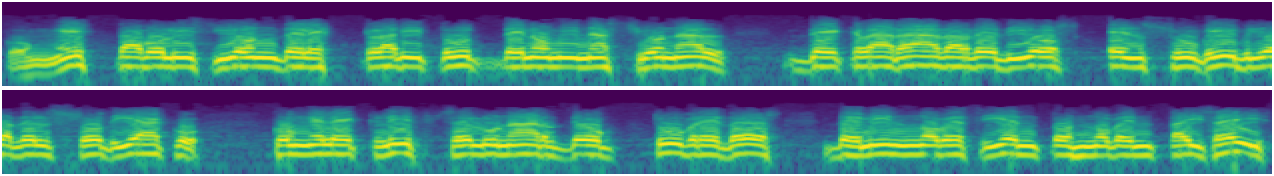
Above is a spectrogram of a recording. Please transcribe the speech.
con esta abolición de la esclavitud denominacional declarada de Dios en su Biblia del Zodiaco, con el eclipse lunar de octubre 2 de 1996,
